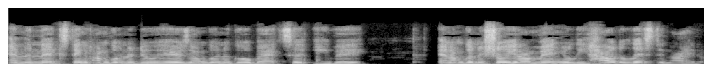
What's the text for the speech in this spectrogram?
And the next thing I'm going to do here is I'm going to go back to eBay and I'm going to show y'all manually how to list an item.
